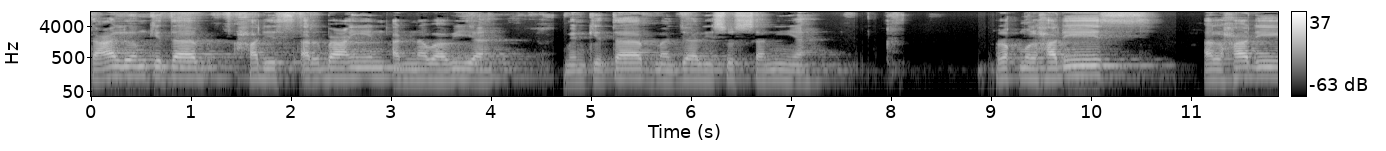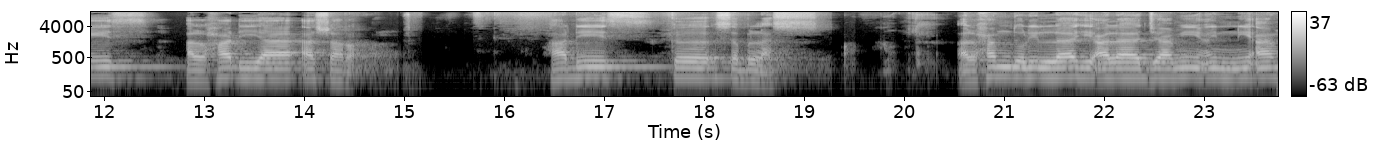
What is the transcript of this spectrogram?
Ta'alum kitab hadis arba'in an-nawawiyah min kitab majalisus saniyah. Raqmul hadis al-hadis al-hadiya asyara Hadis ke-11 Alhamdulillahi ala jami'in ni'am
